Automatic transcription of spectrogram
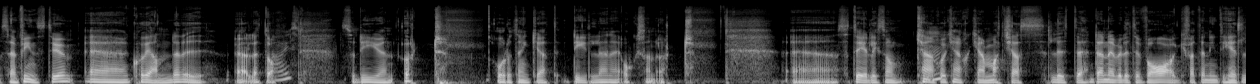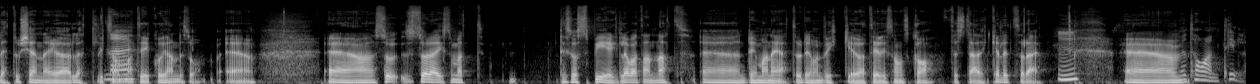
Sen finns det ju eh, koriander i ölet då. ja det. Så det är ju en ört. Och då tänker jag att dillen är också en ört. Eh, så det är liksom, kanske, Mm. kanske kan matchas lite. Den är väl lite vag för att den är inte helt lätt att känna i ölet, liksom, Nej. att det är koriander så. Eh, eh, så. Så det är liksom att det ska spegla vartannat, eh, det man äter och det man dricker och att det liksom ska förstärka lite sådär. Mm. Eh, Men ta en till.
